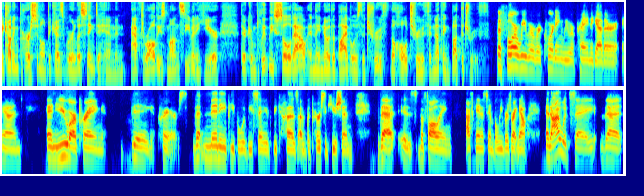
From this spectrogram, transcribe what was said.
becoming personal because we're listening to him. And after all these months, even a year, they're completely sold out and they know the Bible is the truth, the whole truth, and nothing but the truth. Before we were recording, we were praying together and and you are praying big prayers that many people would be saved because of the persecution that is befalling Afghanistan believers right now. And I would say that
